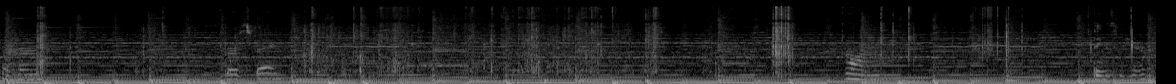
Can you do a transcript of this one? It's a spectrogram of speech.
for her birthday. Um, things in here.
